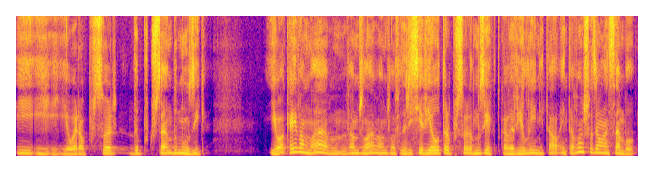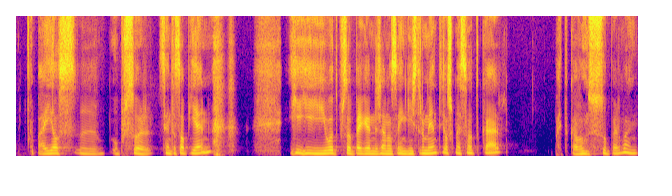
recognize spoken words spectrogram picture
e, e eu era o professor de percussão de música. E eu, ok, vamos lá, vamos lá, vamos lá fazer. E havia outra professora de música que tocava violino e tal. Então vamos fazer um ensemble. Epá, e ele, uh, o professor senta-se ao piano e, o outro professor pega, já não sei em que instrumento, e eles começam a tocar. Epá, tocavam super bem.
